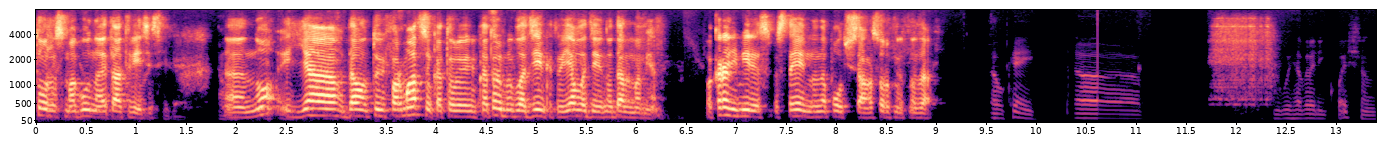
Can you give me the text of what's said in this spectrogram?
тоже смогу на это ответить. Э, Но я дал ту информацию, которую, которой мы владеем, которой я владею на данный момент. По крайней мере, постоянно на полчаса, на 40 минут назад. Questions?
